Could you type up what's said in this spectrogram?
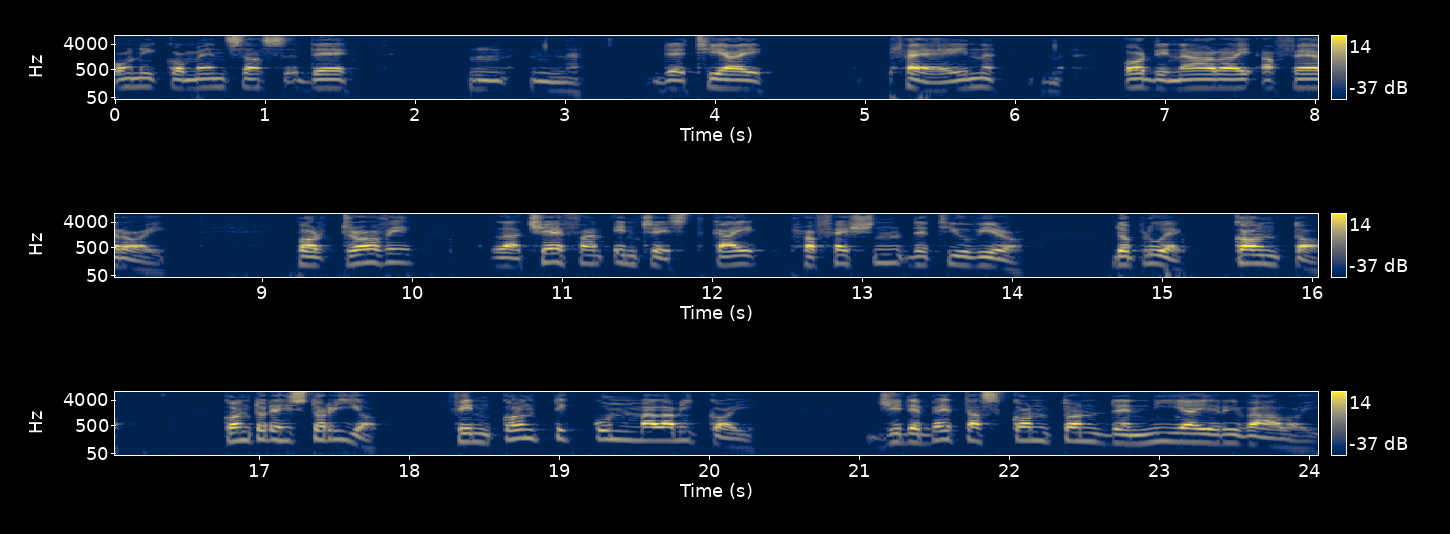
oni comensas de de tiai plain ordinarai aferoi, por trovi la cefan interest cae profession de tiu viro. Do plue, conto, conto de historio, fin conti cun malamicoi, gi debetas conton de niai rivaloi.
